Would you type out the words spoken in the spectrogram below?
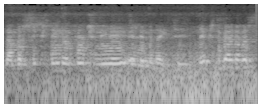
Number 16 unfortunately eliminated. Next to go number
